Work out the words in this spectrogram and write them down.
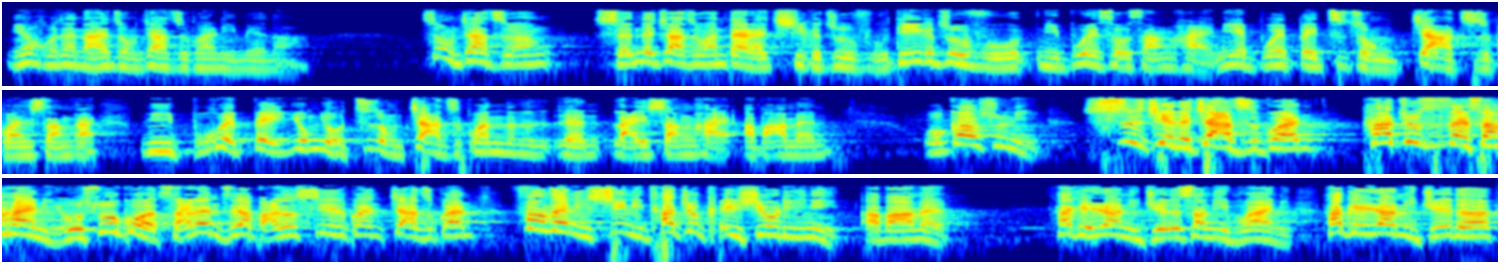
你要活在哪一种价值观里面呢？这种价值观，神的价值观带来七个祝福。第一个祝福，你不会受伤害，你也不会被这种价值观伤害，你不会被拥有这种价值观的人来伤害。阿爸们，我告诉你，世界的价值观，他就是在伤害你。我说过，撒旦只要把这世界观、价值观放在你心里，他就可以修理你。阿爸们，他可以让你觉得上帝不爱你，他可以让你觉得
